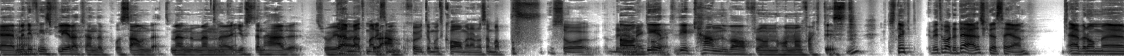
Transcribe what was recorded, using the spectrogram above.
Eh, men det finns flera trender på soundet. Men, men eh, Okej. just den här tror jag... Det här med att man liksom skjuter mot kameran och sen bara puff, så blir det Ja, en det, det kan vara från honom faktiskt. Mm. Snyggt. Vet du vad det där skulle jag säga? Även om eh,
